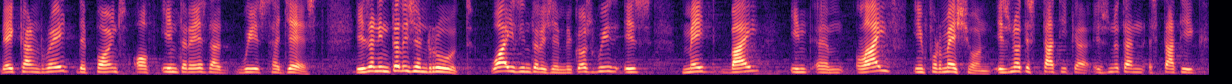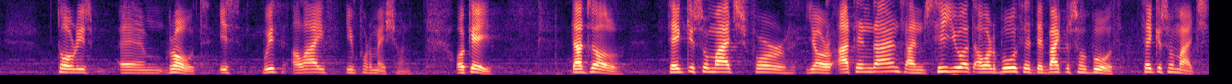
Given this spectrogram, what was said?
they can rate the points of interest that we suggest. It's an intelligent route. Why is intelligent? Because we, it is made by in, um, live information. It's not a static. Uh, it's not a static tourist um, road. It's with live information. Okay, that's all. Thank you so much for your attendance, and see you at our booth at the Microsoft booth. Thank you so much.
